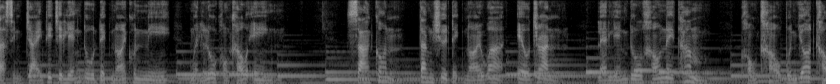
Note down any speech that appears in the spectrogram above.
ตัดสินใจที่จะเลี้ยงดูเด็กน้อยคนนี้ เหมือนลูกของเขาเอง ซากอนตั้งชื่อเด็กน้อยว่าเอลดรัน และเลี้ยงดูเขาในถ้ำของเขาบนยอดเขา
